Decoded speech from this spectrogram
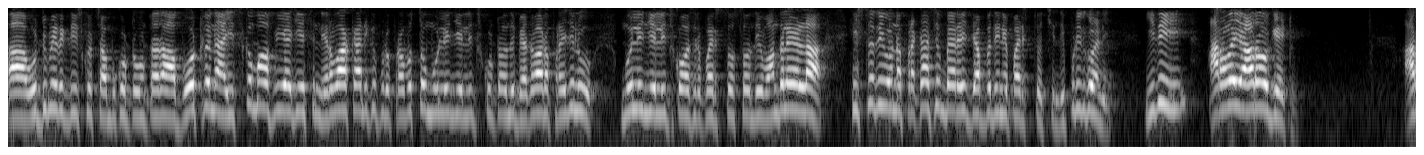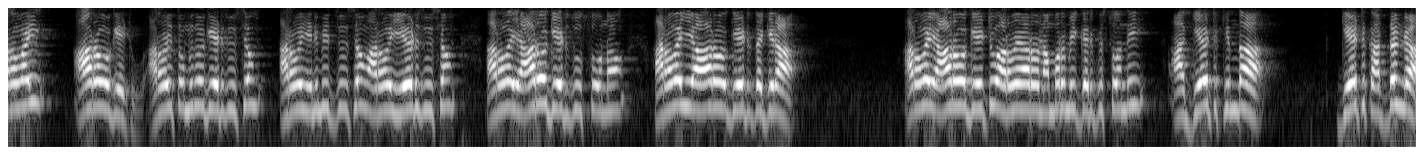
ఆ ఒడ్డు మీదకి తీసుకొచ్చి అమ్ముకుంటూ ఉంటారు. ఆ బోట్లను ఆ ఇసుక మాఫియా చేసిన నిర్వాకానికి ఇప్పుడు ప్రభుత్వం మూల్యం చెల్లించుకుంటోంది. బెజవాడ ప్రజలు మూల్యం చెల్లించుకోవాల్సిన పరిస్థితి వస్తుంది. వందలేళ్ళ హిస్టరీ ఉన్న ప్రకాశం బ్యారేజ్ దెబ్బతినే పరిస్థితి వచ్చింది. ఇప్పుడు ఇదిగోండి. ఇది అరవై ఆరో గేటు. అరవై ఆరో గేటు. అరవై తొమ్మిదో గేటు చూసాం. అరవై ఎనిమిది చూసాం. అరవై ఏడు చూసాం. అరవై ఆరో గేటు చూస్తూ ఉన్నాం. అరవై ఆరో గేటు దగ్గర అరవై ఆరో గేటు అరవై ఆరో నంబర్ మీకు కనిపిస్తోంది. ఆ గేటు కింద గేటుకు అడ్డంగా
